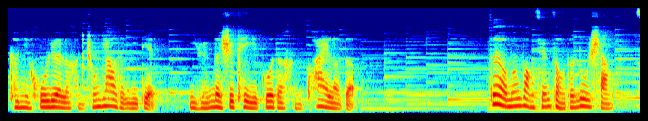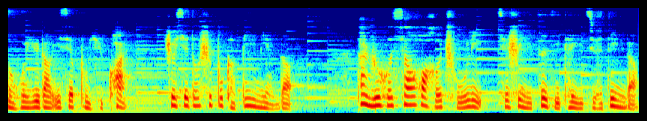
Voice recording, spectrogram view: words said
可你忽略了很重要的一点。”你原本是可以过得很快乐的，在我们往前走的路上，总会遇到一些不愉快，这些都是不可避免的。但如何消化和处理，却是你自己可以决定的。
